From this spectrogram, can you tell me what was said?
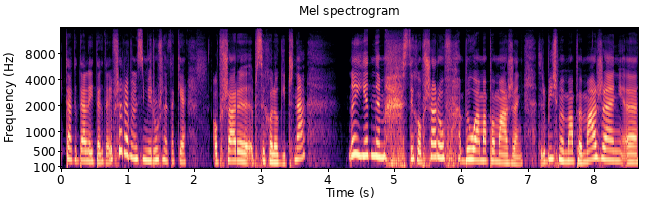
i tak dalej, i tak dalej. Przerabiam z nimi różne takie obszary psychologiczne. No i jednym z tych obszarów była mapa marzeń. Zrobiliśmy mapę marzeń, e,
